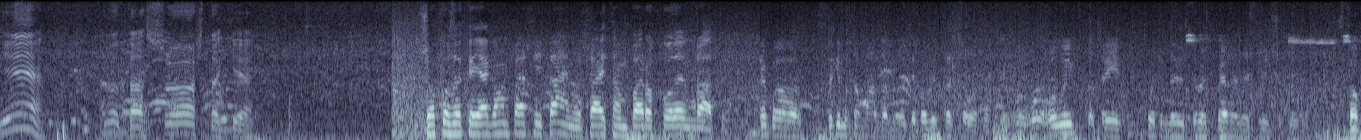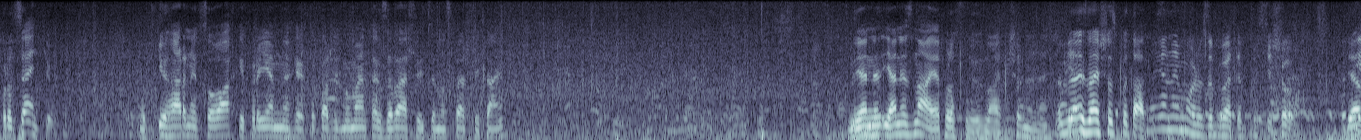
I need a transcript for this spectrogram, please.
Ні. Ну та що ж таке? Що, козаки, як вам перший тайм? Лишається вам пару хвилин грати. Треба з такими командами типу, відпрацьовувати голи, котрі потім дають тебе впевненість в іграх. Сто процентів. У таких гарних словах і приємних, як то кажуть, моментах завершується наш перший тайм. Ну, Я не, я не знаю, я просто не знаю. Що не знаю? Я не знаю, що спитати. Ну Я не можу забивати прості, що? Я,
